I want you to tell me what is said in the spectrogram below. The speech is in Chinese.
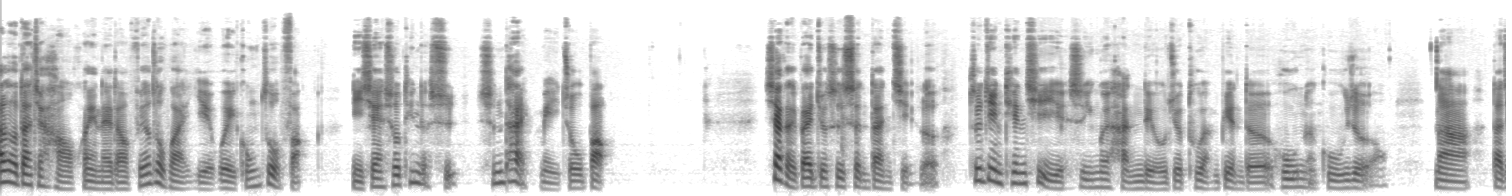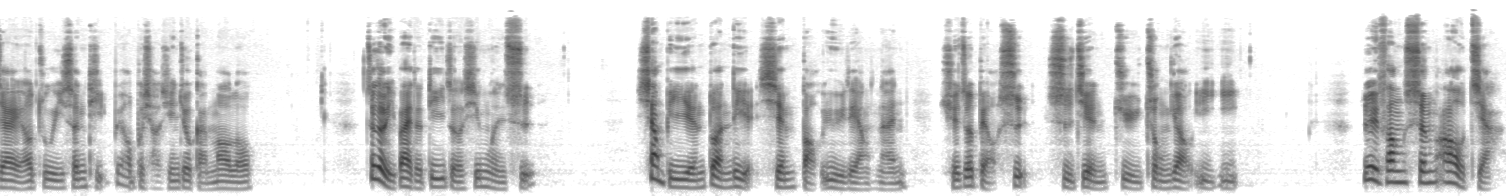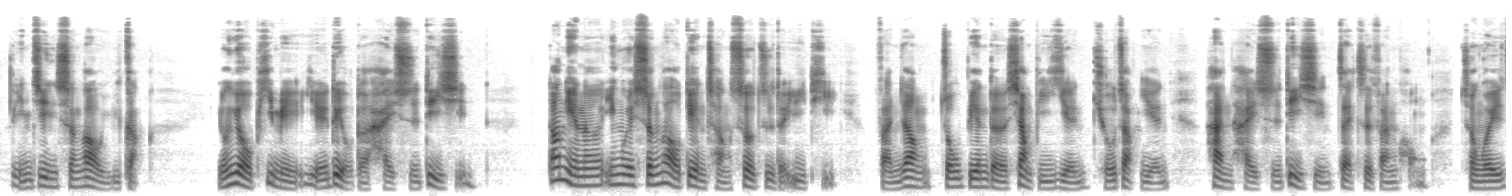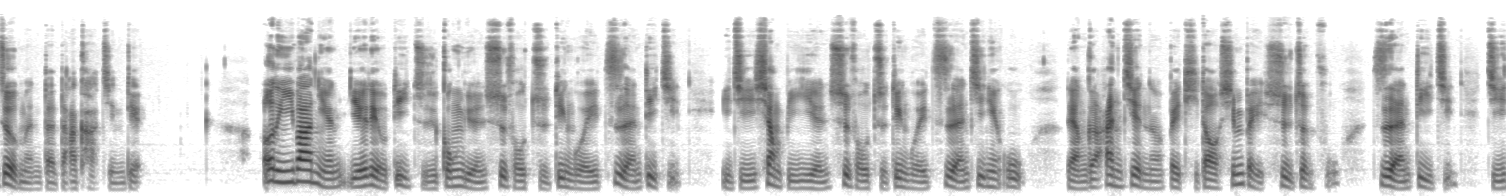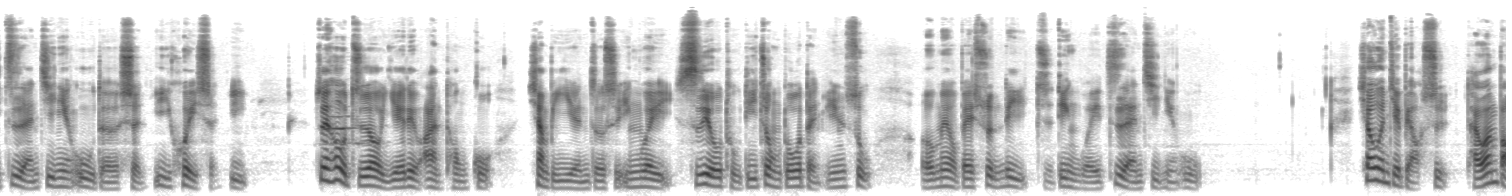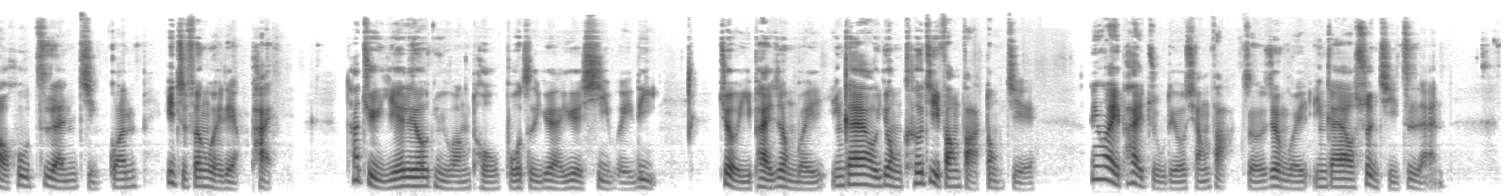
Hello，大家好，欢迎来到 f i e l d y 野味工作坊。你现在收听的是生态美洲豹。下个礼拜就是圣诞节了，最近天气也是因为寒流，就突然变得忽冷忽热哦。那大家也要注意身体，不要不小心就感冒喽。这个礼拜的第一则新闻是：象鼻炎断裂，先保育两难。学者表示，事件具重要意义。瑞芳深澳甲临近深澳渔港，拥有媲美野柳的海蚀地形。当年呢，因为深澳电厂设置的议题，反让周边的象鼻岩、酋长岩和海蚀地形再次翻红，成为热门的打卡景点。二零一八年，野柳地质公园是否指定为自然地景？以及象鼻岩是否指定为自然纪念物？两个案件呢，被提到新北市政府自然地景及自然纪念物的审议会审议，最后只有野柳案通过，象鼻岩则是因为私有土地众多等因素，而没有被顺利指定为自然纪念物。肖文杰表示，台湾保护自然景观一直分为两派，他举野柳女王头脖子越来越细为例。就有一派认为应该要用科技方法冻结，另外一派主流想法则认为应该要顺其自然。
